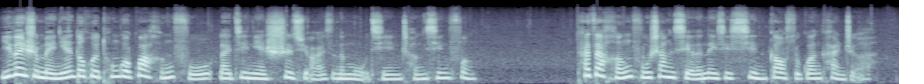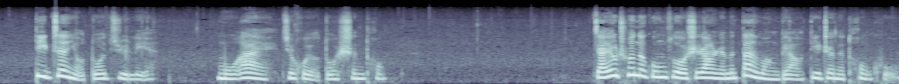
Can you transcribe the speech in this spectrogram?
一位是每年都会通过挂横幅来纪念逝去儿子的母亲程新凤。她在横幅上写的那些信，告诉观看者，地震有多剧烈，母爱就会有多深痛。贾又春的工作是让人们淡忘掉地震的痛苦，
